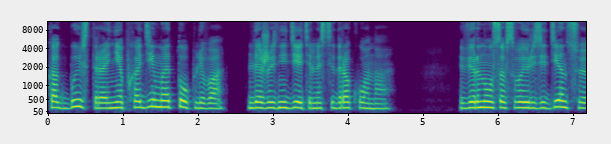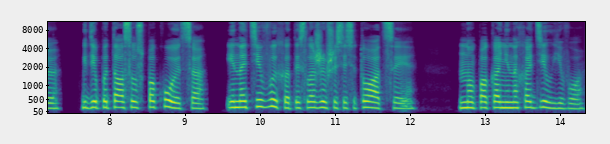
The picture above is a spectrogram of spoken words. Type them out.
как быстрое необходимое топливо для жизнедеятельности дракона. Вернулся в свою резиденцию, где пытался успокоиться и найти выход из сложившейся ситуации, но пока не находил его.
